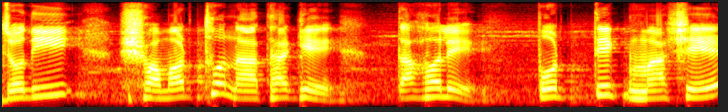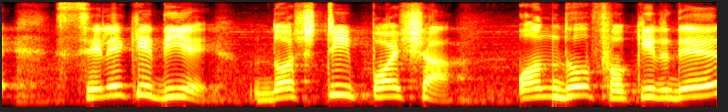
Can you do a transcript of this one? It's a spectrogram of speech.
যদি সমর্থ না থাকে, তাহলে প্রত্যেক মাসে ছেলেকে দিয়ে দশটি পয়সা অন্ধ ফকিরদের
